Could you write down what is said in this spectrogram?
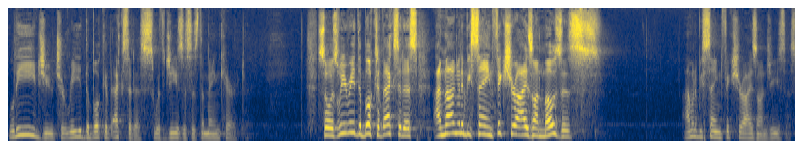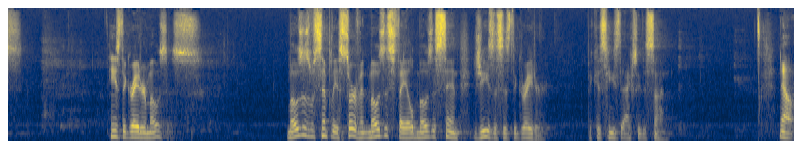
leads you to read the book of Exodus with Jesus as the main character. So, as we read the book of Exodus, I'm not going to be saying, fix your eyes on Moses. I'm going to be saying, fix your eyes on Jesus. He's the greater Moses. Moses was simply a servant. Moses failed. Moses sinned. Jesus is the greater because he's actually the son. Now,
